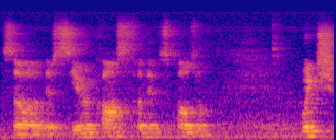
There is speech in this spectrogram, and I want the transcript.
So there's zero cost for the disposal, which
